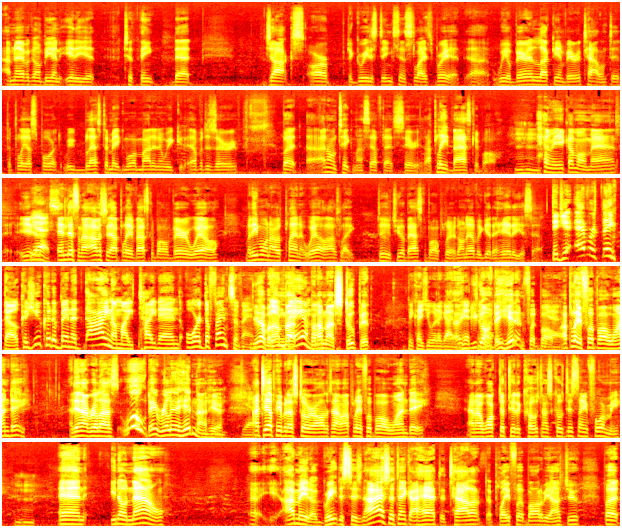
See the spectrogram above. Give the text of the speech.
I'm never going to be an idiot to think that jocks are the greatest thing since sliced bread. Uh, we are very lucky and very talented to play a sport. We're blessed to make more money than we could ever deserve but uh, I don't take myself that serious. I played basketball. Mm-hmm. I mean, come on, man. Yes. And listen, obviously I played basketball very well, but even when I was playing it well, I was like, dude, you're a basketball player. Don't ever get ahead of yourself. Did you ever think though, because you could have been a dynamite tight end or defensive end? Yeah, but I'm not. Bama, but I'm not stupid. Because you would have gotten hit. You going? They hit in football. Yeah. I played football one day. And then I realized, whoa, they really are hitting out mm-hmm. here. Yeah. I tell people that story all the time. I played football one day and I walked up to the coach and I said, Coach, this ain't for me. Mm-hmm. And, you know, now uh, I made a great decision. I actually think I had the talent to play football, to be honest with you, but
